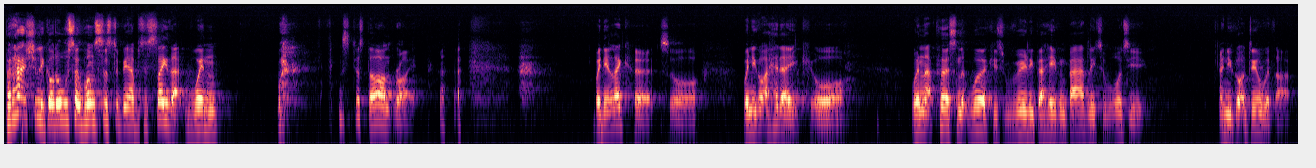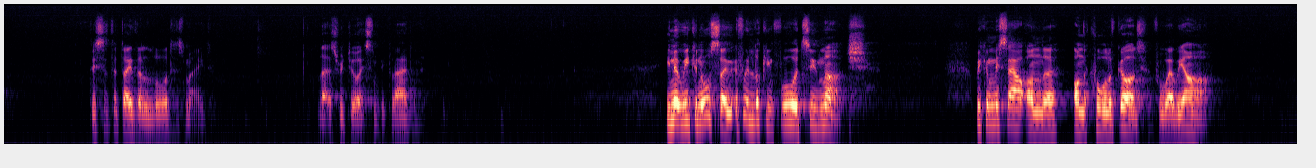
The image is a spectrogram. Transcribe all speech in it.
But actually, God also wants us to be able to say that when things just aren't right. when your leg hurts, or when you've got a headache, or when that person at work is really behaving badly towards you, and you've got to deal with that. This is the day the Lord has made. Let us rejoice and be glad in it. You know, we can also, if we're looking forward too much, we can miss out on the, on the call of God for where we are.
